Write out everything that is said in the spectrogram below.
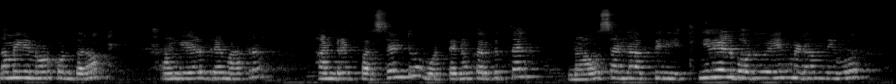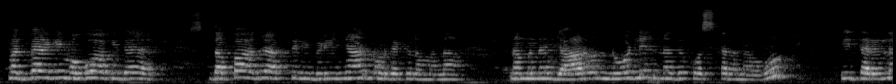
ನಮಗೆ ನೋಡ್ಕೊತಾರೋ, ಹಂಗೆ ಹೇಳಿದ್ರೆ ಮಾತ್ರ ಹಂಡ್ರೆಡ್ ಪರ್ಸೆಂಟು ಹೊಟ್ಟೆನೂ ಕರಗುತ್ತೆ. ನಾವು ಸಣ್ಣ ಆಗ್ತೀವಿ. ನೀವು ಹೇಳ್ಬೋದು, ಏನು ಮೇಡಮ್ ನೀವು? ಮದುವೆ ಆಗಿ ಮಗು ಆಗಿದೆ. ದಪ್ಪ ಆದರೆ ಆಗ್ತೀವಿ ಬಿಡಿ. ಇನ್ಯಾರು ನೋಡಬೇಕು ನಮ್ಮನ್ನು? ನಮ್ಮನ್ನು ಯಾರೋ ನೋಡಲಿ ಅನ್ನೋದಕ್ಕೋಸ್ಕರ ನಾವು ಈ ಥರ ಎಲ್ಲ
